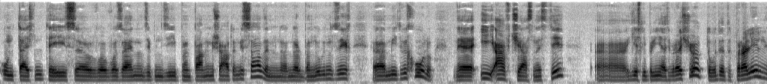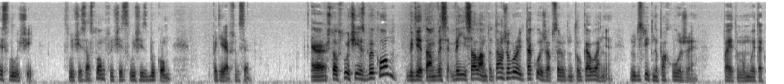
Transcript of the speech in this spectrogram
он тайшн тейс возайнен зипнзи памим шаату мисалам норбанугн зих мит вихулю. И, а в частности, если принять в расчет, то вот этот параллельный случай, случай со слом, случай, случай с быком, потерявшимся, что в случае с быком, где там в Исалам, то там же вроде такое же абсолютно толкование – ну, действительно похожее. Поэтому мы так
